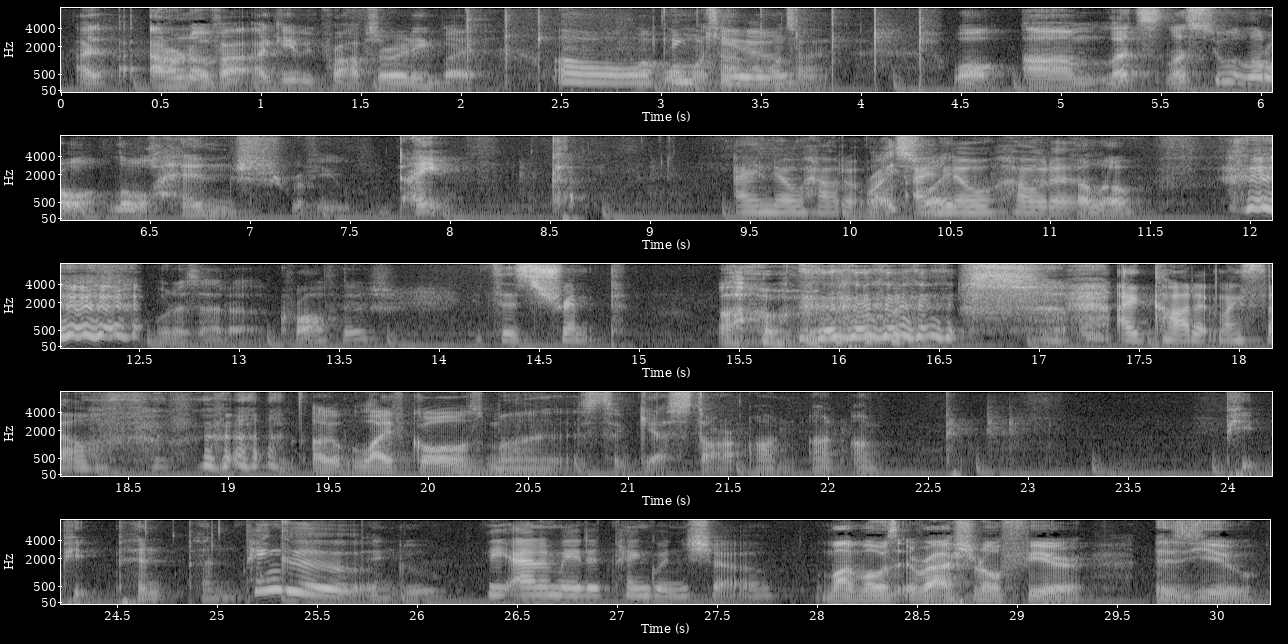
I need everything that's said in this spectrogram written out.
I I don't know if I, I gave you props already, but Oh, one, more time, you. one more time. Well, um, let's let's do a little little hinge review. Damn. I know how to. Right I know how to. Hello. what is that? A crawfish? It says shrimp. Oh. I caught it myself. a life goal of mine is to guest star on on on. P, P, pin, pin, Pingu, Pingu? the animated penguin show. My most irrational fear is you.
